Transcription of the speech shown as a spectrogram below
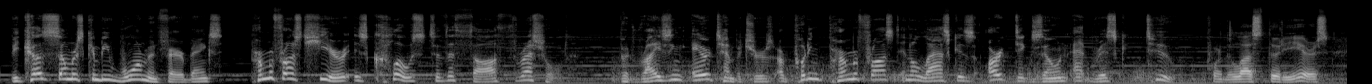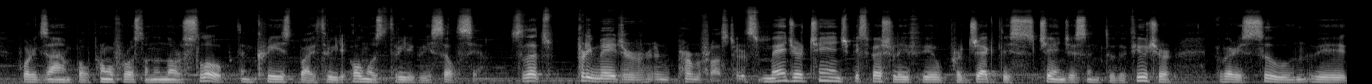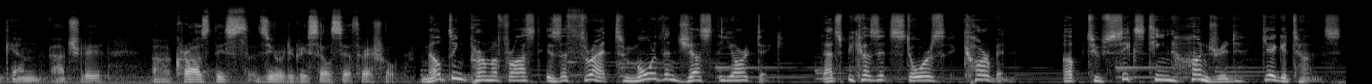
Because summers can be warm in Fairbanks, permafrost here is close to the thaw threshold. But rising air temperatures are putting permafrost in Alaska's Arctic zone at risk too. For the last 30 years, for example, permafrost on the North Slope increased by three, almost 3 degrees Celsius. So that's pretty major in permafrost terms. It's major change, especially if you project these changes into the future. Very soon we can actually uh, cross this zero degree Celsius threshold. Melting permafrost is a threat to more than just the Arctic. That's because it stores carbon, up to 1,600 gigatons.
